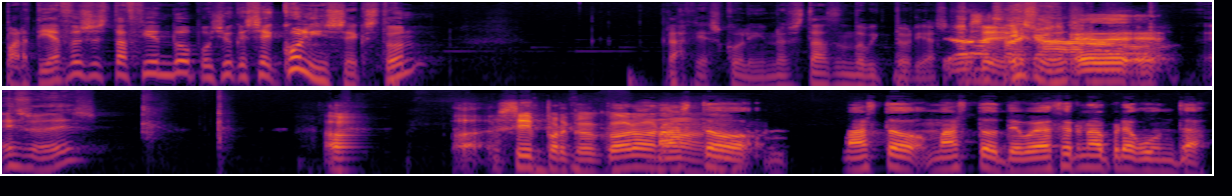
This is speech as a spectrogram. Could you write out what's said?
Partidazos está haciendo, pues yo que sé, Colin Sexton. Gracias, Colin, nos estás dando victorias. Ya, Sí. Eso, acabado. Eh, eso es. oh, oh, sí, porque Okoro no. Masto. Masto, Masto, te voy a hacer una pregunta.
